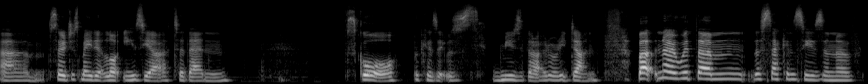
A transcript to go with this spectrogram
um, so it just made it a lot easier to then score because it was music that I'd already done. But no, with um the second season of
